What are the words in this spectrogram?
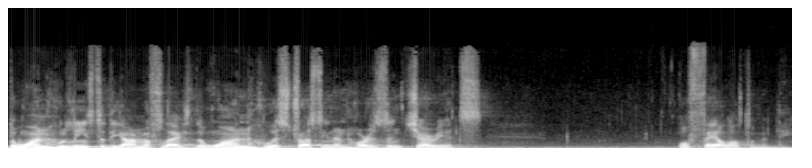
The one who leans to the arm of flesh, the one who is trusting in horses and chariots, will fail ultimately.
